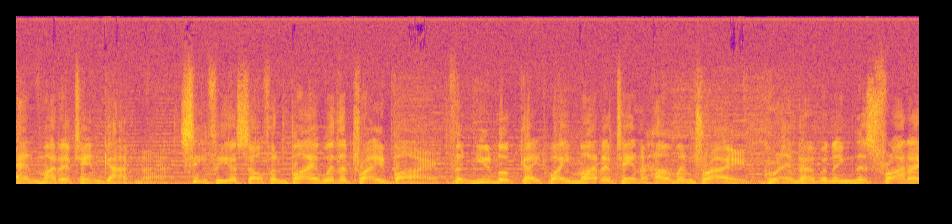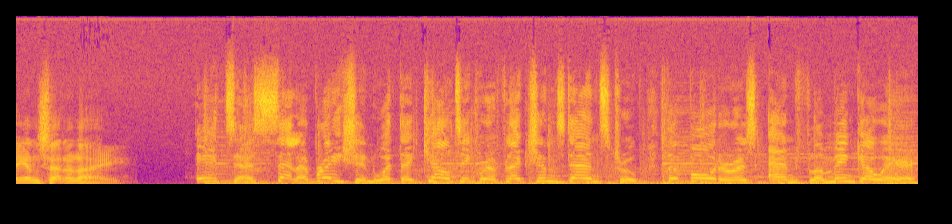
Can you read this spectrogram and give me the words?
and Mitre 10 gardener. See for yourself and buy with a trade buy. The new look Gateway Mitre 10 Home and Trade. Grand opening this Friday and Saturday. It's a celebration with the Celtic Reflections Dance Troupe, the Borderers, and Flamenco Air.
